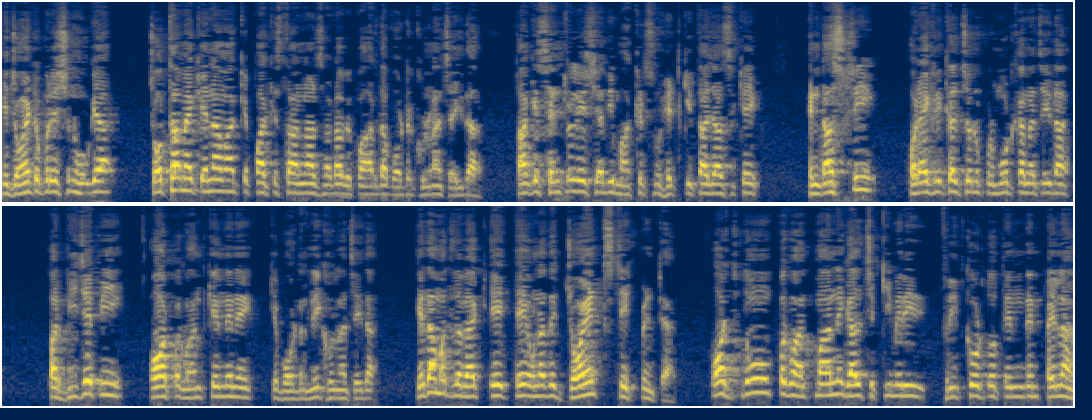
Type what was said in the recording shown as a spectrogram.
ਇਹ ਜੁਆਇੰਟ ਆਪਰੇਸ਼ਨ ਹੋ ਗਿਆ। ਚੌਥਾ ਮੈਂ ਕਹਿਣਾ ਵਾਂ ਕਿ ਪਾਕਿਸਤਾਨ ਨਾਲ ਸਾਡਾ ਵਪਾਰ ਦਾ ਬਾਰਡਰ ਖੁੱਲਣਾ ਚਾਹੀਦਾ, ਤਾਂ ਕਿ ਸੈਂਟਰਲ ਏਸ਼ੀਆ ਦੀ ਮਾਰਕੀਟਸ ਨੂੰ ਹਿੱਟ ਕੀਤਾ ਜਾ ਸਕੇ। ਇੰਡਸਟਰੀ ਔਰ ਐਗਰੀਕਲਚਰ ਨੂੰ ਪ੍ਰਮੋਟ ਕਰਨਾ ਚਾਹੀਦਾ। ਪਰ ਬੀਜੇਪੀ ਔਰ ਭਗਵੰਤ ਕਹਿੰਦੇ ਨੇ ਕਿ ਬਾਰਡਰ ਨਹੀਂ ਖੁੱਲਣਾ ਚਾਹੀਦਾ। ਇਹਦਾ ਮਤਲਬ ਹੈ ਕਿ ਇਹ ਉਹਨਾਂ ਦੇ ਜੁਆਇੰਟ ਸਟੇਟਮੈਂਟ ਹੈ। ਔਰ ਜਦੋਂ ਭਗਵੰਤ ਮਾਨ ਨੇ ਗੱਲ ਚੱਕੀ ਮੇਰੀ ਫਰੀਦਕੋਟ ਤੋਂ 3 ਦਿਨ ਪਹਿਲਾਂ,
